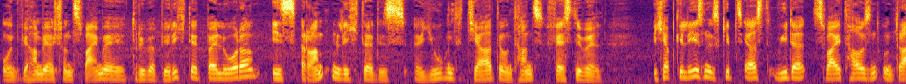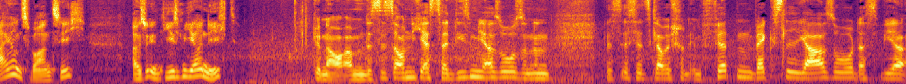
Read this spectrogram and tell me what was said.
und wir haben ja schon zweimal darüber berichtet bei Lora, ist Rampenlichter des äh, Jugendtheater- und Tanzfestival. Ich habe gelesen, es gibt es erst wieder 2023, also in diesem Jahr nicht. Genau, ähm, das ist auch nicht erst seit diesem Jahr so, sondern das ist jetzt, glaube ich, schon im vierten Wechseljahr so, dass wir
